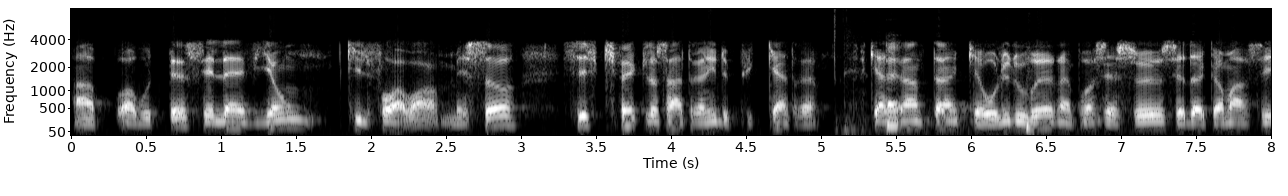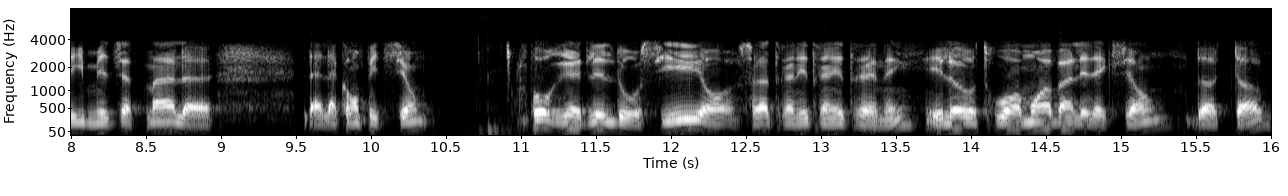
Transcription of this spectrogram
en, bout de piste, c'est l'avion qu'il faut avoir. Mais ça, c'est ce qui fait que là, ça a traîné depuis quatre ans. Quatre euh. ans de temps qu'au lieu d'ouvrir un processus et de commencer immédiatement la, compétition, pour régler le dossier, on, ça va traîner, traîner, traîner. Et là, trois mois avant l'élection d'octobre,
